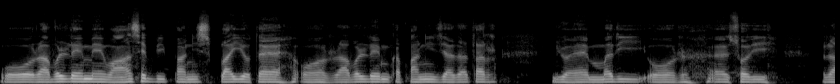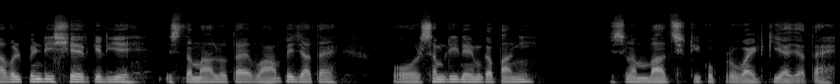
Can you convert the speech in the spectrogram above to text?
वो रावल डैम है, वहाँ से भी पानी सप्लाई होता है और रावल डैम का पानी ज़्यादातर जो है मरी और सॉरी, रावलपिंडी शहर के लिए इस्तेमाल होता है, वहाँ पे जाता है और समरी डैम का पानी इस्लामाबाद सिटी को प्रोवाइड किया जाता है।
